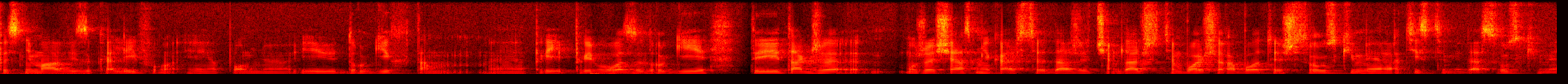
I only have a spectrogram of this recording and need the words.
поснимал Виза Калифу, я помню, и других там э, при, привозы другие, ты также э, уже сейчас, мне кажется, даже чем дальше, тем больше работаешь с русскими артистами, да, с русскими.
